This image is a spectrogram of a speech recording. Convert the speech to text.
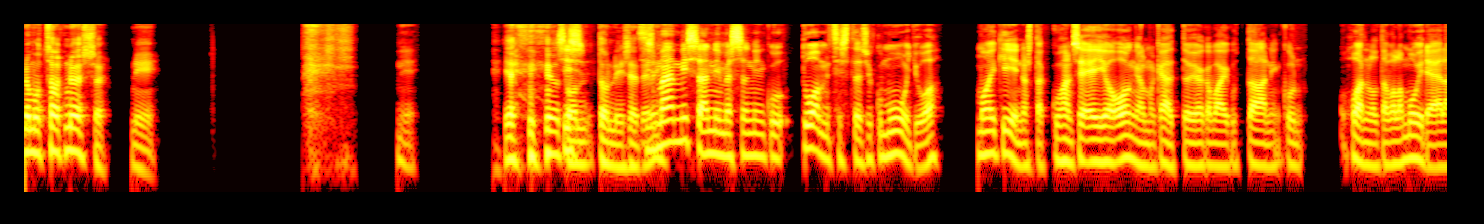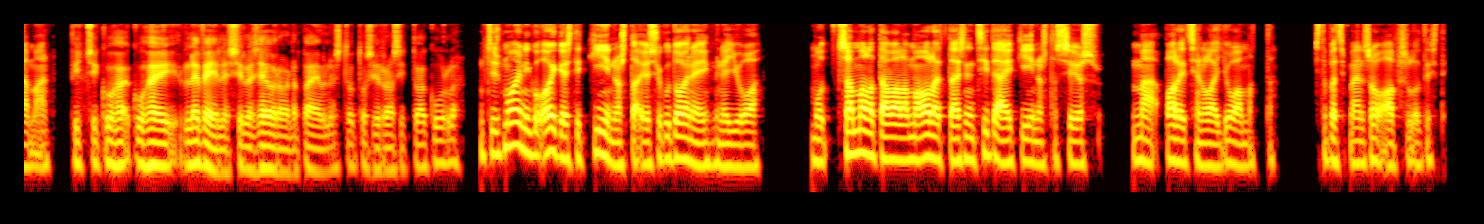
No mut sä oot nössö. Niin. Niin. Ja ton, Siis- tonni seteli. Siis mä en missään nimessä niinku tuomitsi sitä, jos joku muu juo. Mua ei kiinnosta, kunhan se ei ole ongelmakäyttöä, joka vaikuttaa niinku huonolla tavalla muiden elämään. Vitsi, kun, he, kun he ei leveille sillä seuraavana päivänä, se on tosi rasittavaa kuulla. Mutta siis mua ei niinku oikeasti kiinnosta, jos joku toinen ihminen juo. Mutta samalla tavalla mä olettaisin, että sitä ei kiinnosta se, jos mä valitsen olla juomatta. Sitä paitsi mä en se ole absoluutisti.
